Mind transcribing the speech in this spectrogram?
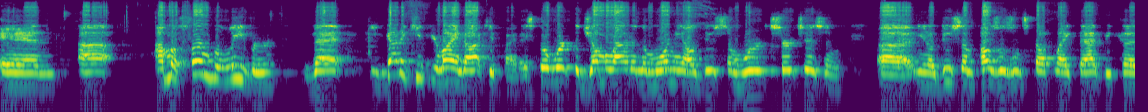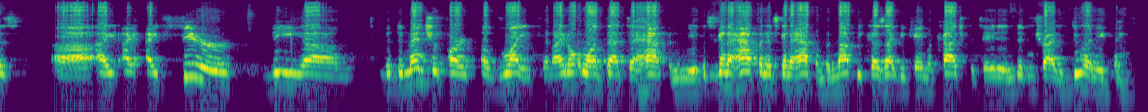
And uh, I'm a firm believer that you've got to keep your mind occupied. I still work the jumble out in the morning. I'll do some word searches and uh, you know do some puzzles and stuff like that because uh, I, I, I, fear the um, the dementia part of life, and I don't want that to happen to me. If it's going to happen, it's going to happen, but not because I became a couch potato and didn't try to do anything.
